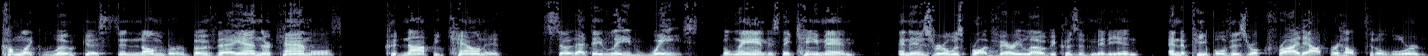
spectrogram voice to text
come like locusts in number. Both they and their camels could not be counted so that they laid waste the land as they came in. And Israel was brought very low because of Midian. And the people of Israel cried out for help to the Lord.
